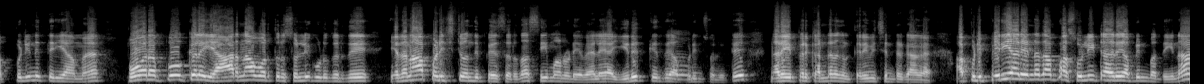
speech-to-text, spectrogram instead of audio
அப்படின்னு தெரியாம போற போக்குல யாருனா ஒருத்தர் சொல்லி கொடுக்கறது எதனா படிச்சுட்டு வந்து பேசுறது தான் சீமானுடைய வேலையா இருக்குது. அப்படின்னு சொல்லிட்டு நிறைய பேர் கண்டனங்கள் தெரிவிச்சுட்டு இருக்காங்க அப்படி பெரியார் என்னதான்ப்பா சொல்லிட்டாரு அப்படின்னு பாத்தீங்கன்னா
